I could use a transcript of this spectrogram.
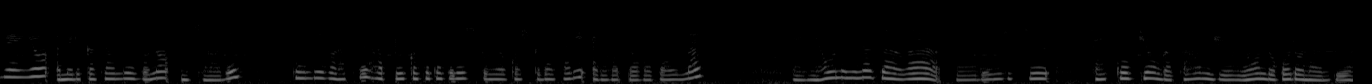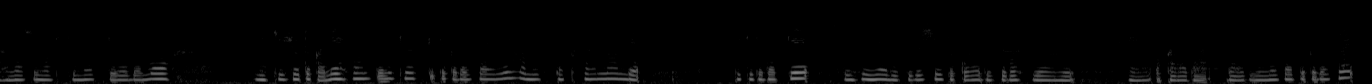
げんようアメリカサンデーゴの日曜です。サンデーゴ初ハッピー子育てレシピにお越しくださりありがとうございます、えー、日本の皆さんは、えー、連日最高気温が34度5度なんていう話も聞きますけれども熱中症とかね本当に気をつけてくださいね。お水たくさん飲んでできるだけひんやり涼しいところで過ごすように、えー、お体大事になさってください。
